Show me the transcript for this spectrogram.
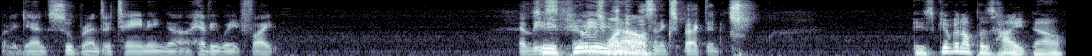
But again, super entertaining uh, heavyweight fight. At least, at Fury least one that wasn't expected. He's given up his height now,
